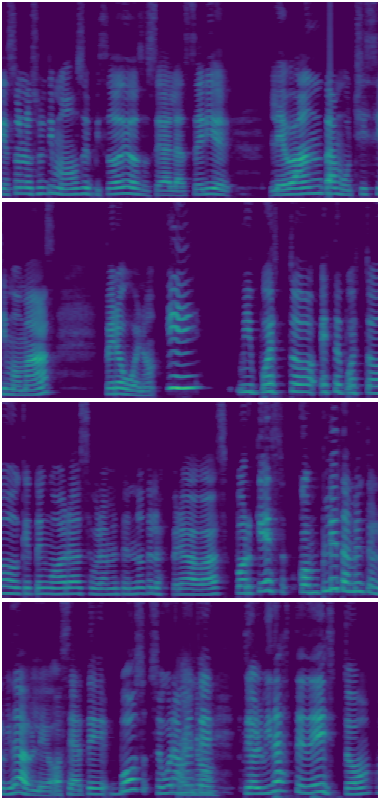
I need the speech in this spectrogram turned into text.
que son los últimos dos episodios, o sea, la serie levanta muchísimo más. Pero bueno, y mi puesto, este puesto que tengo ahora seguramente no te lo esperabas, porque es completamente olvidable. O sea, te, vos seguramente Ay, no. te olvidaste de esto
